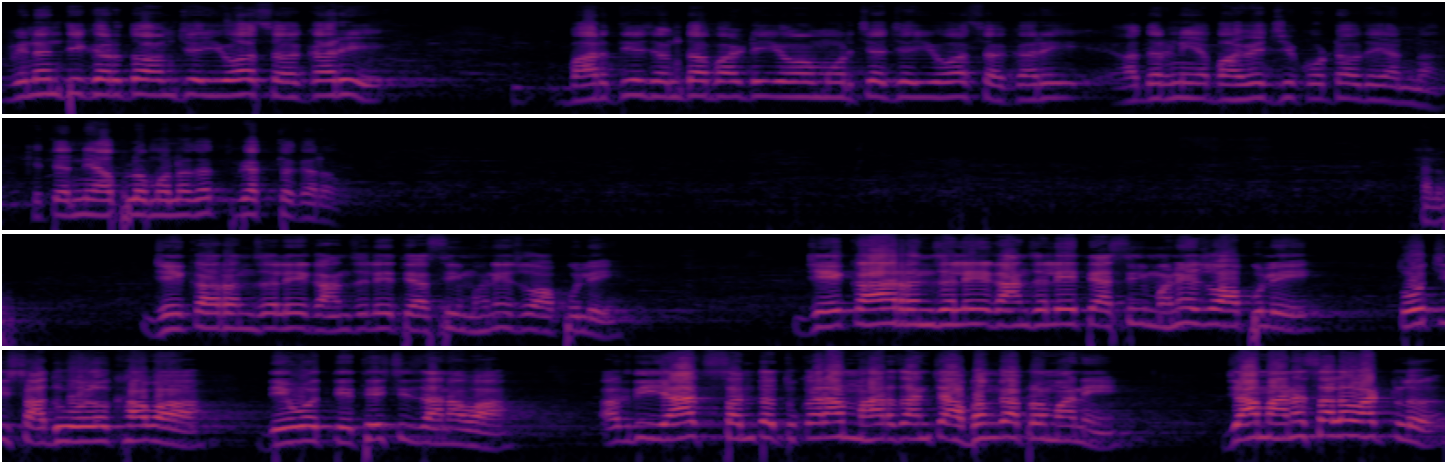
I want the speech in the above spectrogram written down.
विनंती करतो आमचे युवा सहकारी भारतीय जनता पार्टी युवा मोर्चाचे युवा सहकारी आदरणीय भावेजी कोठावदे यांना की त्यांनी आपलं मनोगत व्यक्त करावं. हॅलो. जे का रंजले गांजले त्यासी म्हणे जो आपुले. जे का रंजले गांजले त्यासी म्हणे जो आपुले तोची साधू ओळखावा देव तेथेशी जाणावा. अगदी याच संत तुकाराम महाराजांच्या अभंगाप्रमाणे ज्या माणसाला वाटलं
